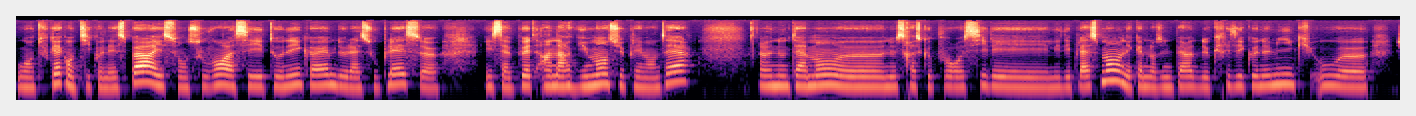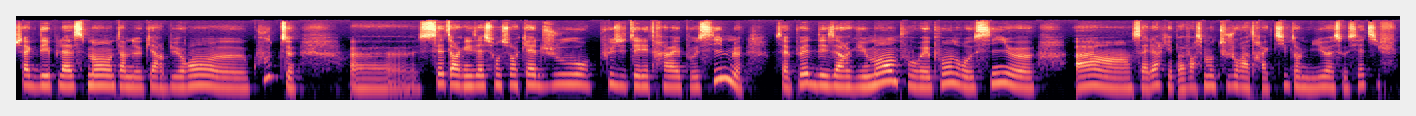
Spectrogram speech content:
ou en tout cas quand ils connaissent pas, ils sont souvent assez étonnés quand même de la souplesse euh, et ça peut être un argument supplémentaire. Euh, notamment ne serait-ce que pour aussi les, déplacements. On est quand même dans une période de crise économique où chaque déplacement en termes de carburant coûte. Euh, cette organisation sur quatre jours, plus du télétravail possible, ça peut être des arguments pour répondre aussi euh, à un salaire qui n'est pas forcément toujours attractif dans le milieu associatif.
